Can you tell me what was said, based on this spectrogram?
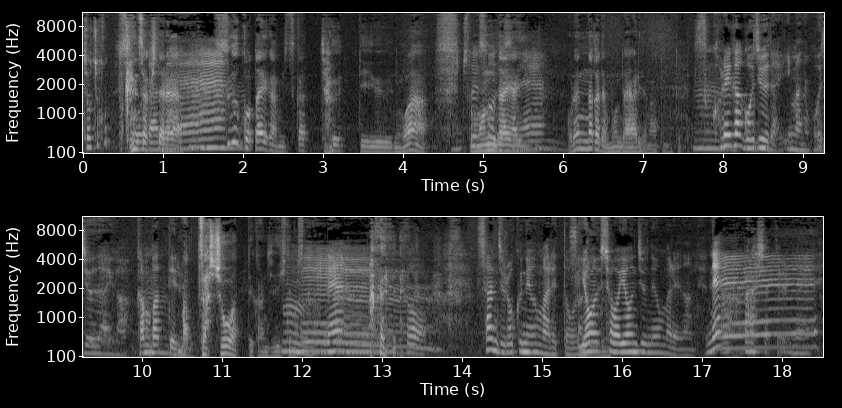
ちょちょこっと検索したら、ね。すぐ答えが見つかっちゃうっていうのはちょっと問題あり、すね。俺の中では問題ありだなと思ってこれが50代今の50代が頑張ってる、まあ、雑昭和って感じで生きてますうん。ね、ね。そう36年生まれと36 4昭和40年生まれなんだよね。バラしちゃってるね。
